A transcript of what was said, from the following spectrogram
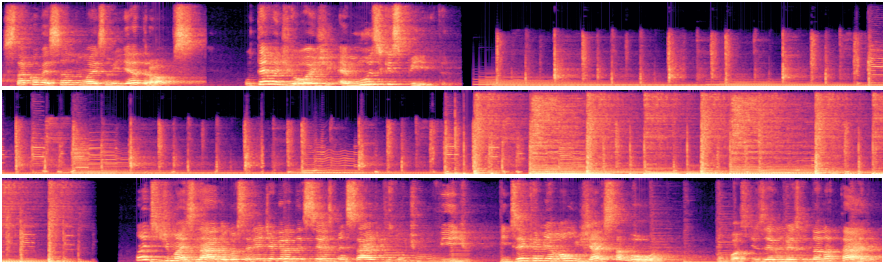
Está começando mais um Ilha Drops. O tema de hoje é música espírita. Antes de mais nada, eu gostaria de agradecer as mensagens do último vídeo e dizer que a minha mão já está boa. Não posso dizer o mesmo da Natália,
